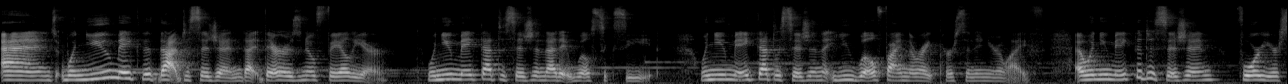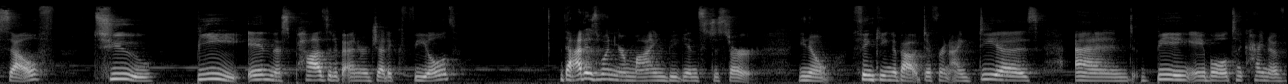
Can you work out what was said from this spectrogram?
And when you make that decision that there is no failure, when you make that decision that it will succeed, when you make that decision that you will find the right person in your life, and when you make the decision for yourself to be in this positive energetic field, that is when your mind begins to start, you know, thinking about different ideas and being able to kind of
